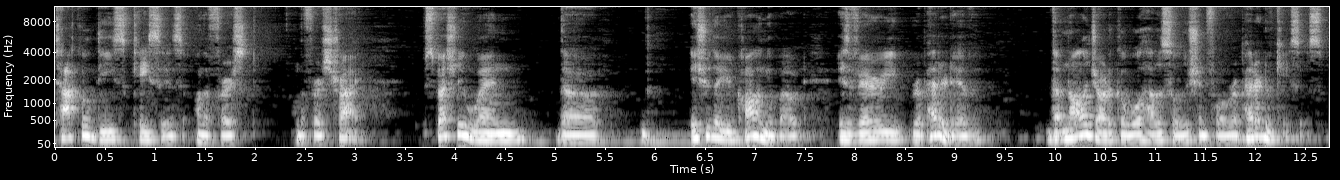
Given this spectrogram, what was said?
tackle these cases on the first on the first try especially when the issue that you're calling about is very repetitive, the knowledge article will have a solution for repetitive cases.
